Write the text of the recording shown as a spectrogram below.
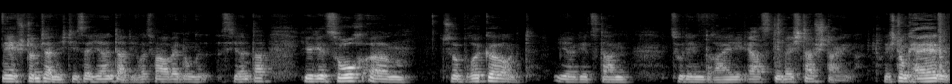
Ne, stimmt ja nicht, die ist ja hier hinter. Die Holzverarbeitung ist hier hinter. Hier geht es hoch ähm, zur Brücke und hier geht es dann zu den drei ersten Wächtersteinen. Richtung Helden.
